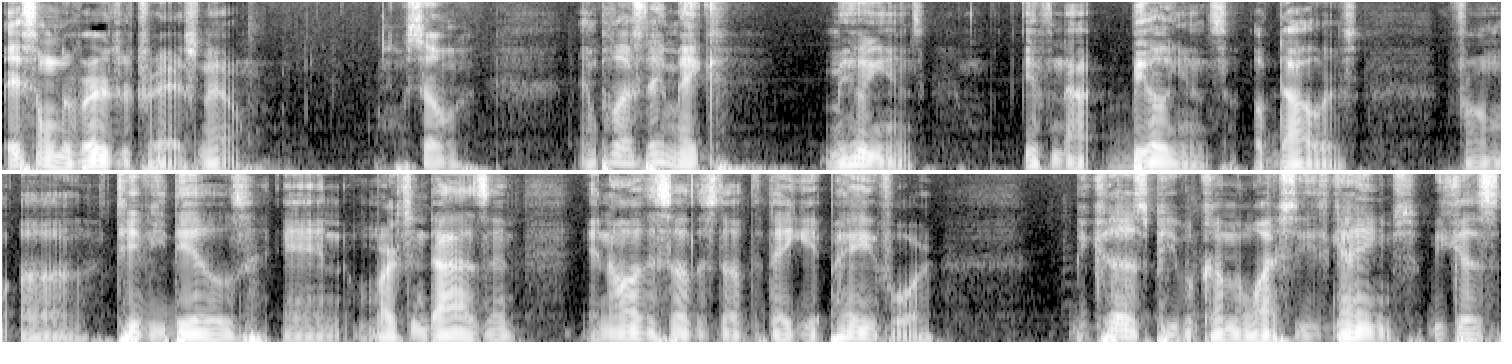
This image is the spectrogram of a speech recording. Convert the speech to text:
It's on the verge of trash now. So, and plus they make millions, if not billions, of dollars from uh, TV deals and merchandising and all this other stuff that they get paid for because people come and watch these games because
